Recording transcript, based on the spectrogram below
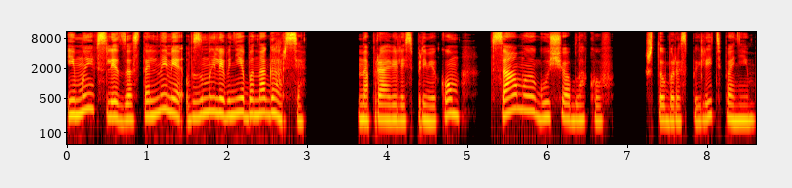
И мы вслед за остальными взмыли в небо на Гарсе, направились прямиком в самую гущу облаков, чтобы распылить по ним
